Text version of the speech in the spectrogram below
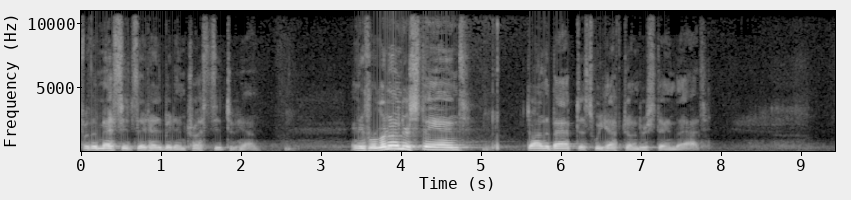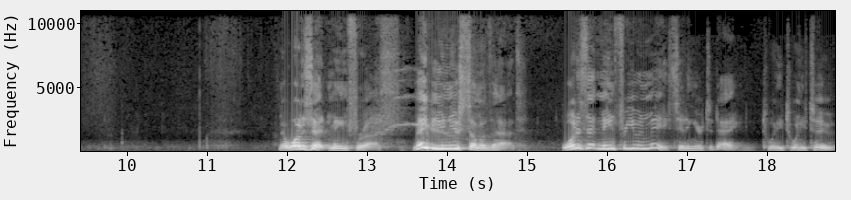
for the message that had been entrusted to him. And if we're going to understand John the Baptist, we have to understand that. Now, what does that mean for us? Maybe you knew some of that. What does that mean for you and me sitting here today, 2022?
